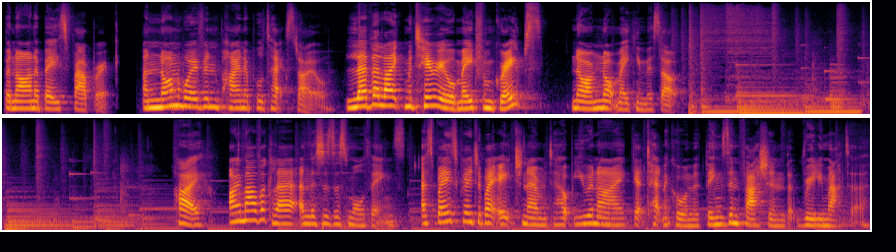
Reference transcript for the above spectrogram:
banana-based fabric, a non-woven pineapple textile, leather-like material made from grapes? No, I'm not making this up. Hi, I'm Alva Claire and this is The Small Things, a space created by H&M to help you and I get technical on the things in fashion that really matter.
